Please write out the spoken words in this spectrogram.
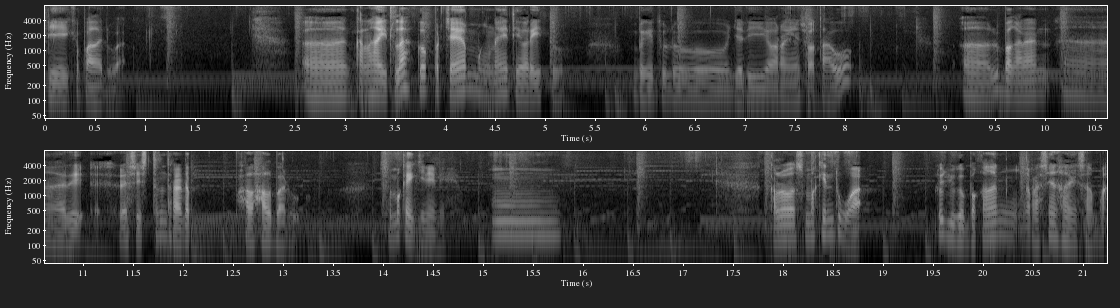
di kepala dua. Uh, karena itulah gue percaya mengenai teori itu. Begitu lu jadi orang yang sok tahu uh, lu bakalan uh, re resisten terhadap hal-hal baru. Sama kayak gini nih. Hmm, kalau semakin tua lu juga bakalan ngerasain hal yang sama.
